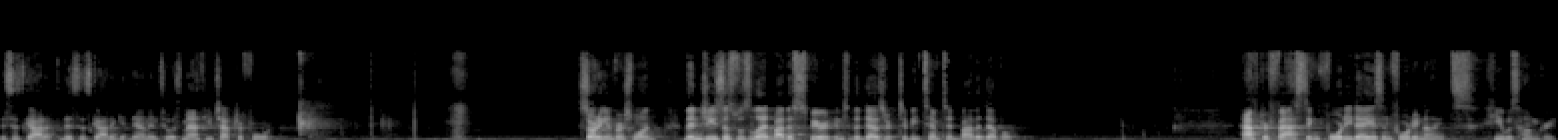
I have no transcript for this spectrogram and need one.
This has got to, this has got to get down into us. Matthew chapter 4. Starting in verse 1. Then Jesus was led by the Spirit into the desert to be tempted by the devil. After fasting 40 days and 40 nights, he was hungry.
